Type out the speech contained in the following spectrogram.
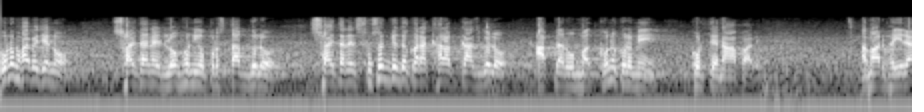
কোনোভাবে যেন শয়তানের লোভনীয় প্রস্তাবগুলো, শয়তানের সুসজ্জিত করা খারাপ কাজগুলো আপনার উম্মত কোনো ক্রমে করতে না পারে। আমার ভাইরা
